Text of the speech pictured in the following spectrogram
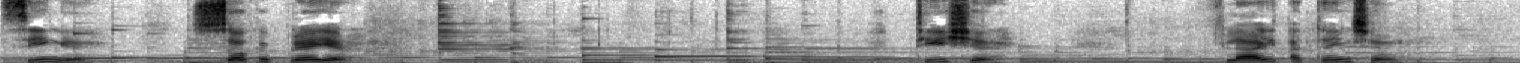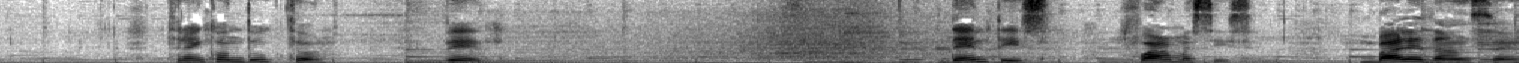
singer, soccer player, teacher, flight attendant, train conductor, vet, dentist, pharmacist, ballet dancer,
